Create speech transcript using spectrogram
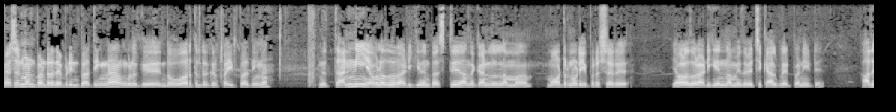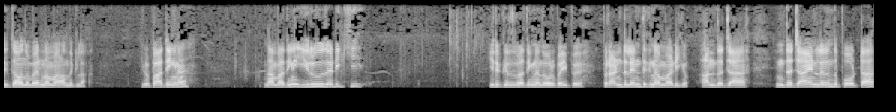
மெஷர்மெண்ட் பண்ணுறது எப்படின்னு பார்த்தீங்கன்னா உங்களுக்கு இந்த ஓரத்தில் இருக்கிற பைப் பார்த்தீங்கன்னா இந்த தண்ணி எவ்வளோ தூரம் அடிக்குதுன்னு ஃபஸ்ட்டு அந்த கண்ணில் நம்ம மோட்டரினுடைய ப்ரெஷரு எவ்வளோ தூரம் அடிக்குதுன்னு நம்ம இதை வச்சு கால்குலேட் பண்ணிவிட்டு அதுக்கு தகுந்த மாதிரி நம்ம அளந்துக்கலாம். இப்போ பார்த்தீங்கன்னா நான் பார்த்தீங்கன்னா இருபது அடிக்கு இருக்கிறது பார்த்தீங்கன்னா இந்த ஒரு பைப்பு இப்போ ரெண்டு லென்த்துக்கு நம்ம அடிக்கும். அந்த ஜா இந்த ஜாயின்ல இருந்து போட்டால்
